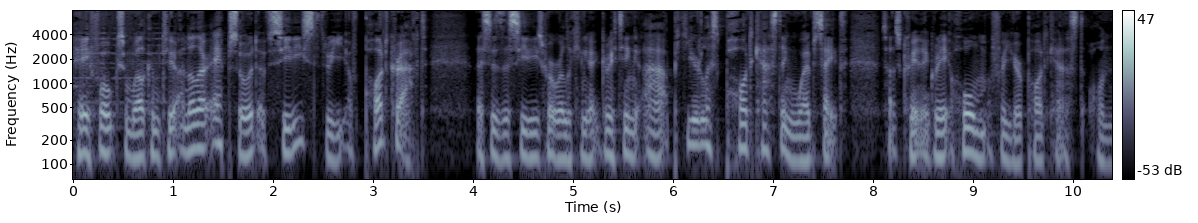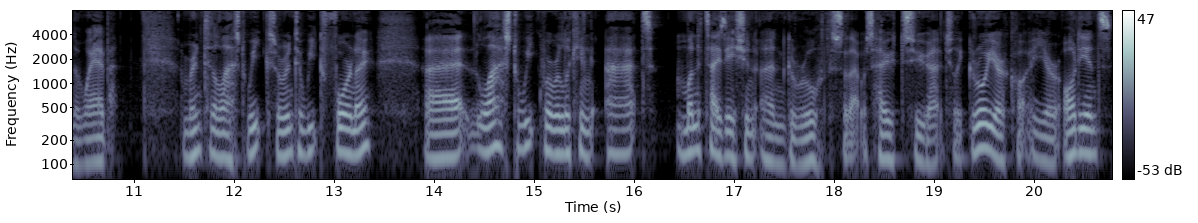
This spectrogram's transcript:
Hey folks, and welcome to another episode of Series 3 of Podcraft. This is the series where we're looking at creating a peerless podcasting website. So that's creating a great home for your podcast on the web. And we're into the last week, so we're into week four now. Uh, last week, where we're looking at monetization and growth. So that was how to actually grow your your audience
